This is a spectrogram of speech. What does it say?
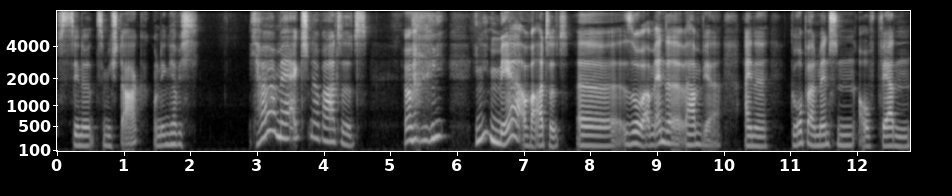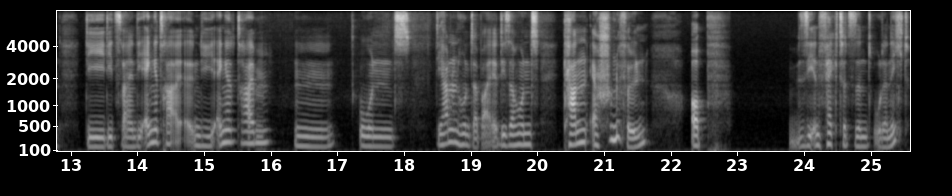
Szene ziemlich stark und irgendwie habe ich, ich habe mehr Action erwartet. irgendwie mehr erwartet. Äh, so, am Ende haben wir eine Gruppe an Menschen auf Pferden, die die zwei in die Enge, in die Enge treiben. Mm, und die haben einen Hund dabei. Dieser Hund kann erschnüffeln, ob sie infected sind oder nicht.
